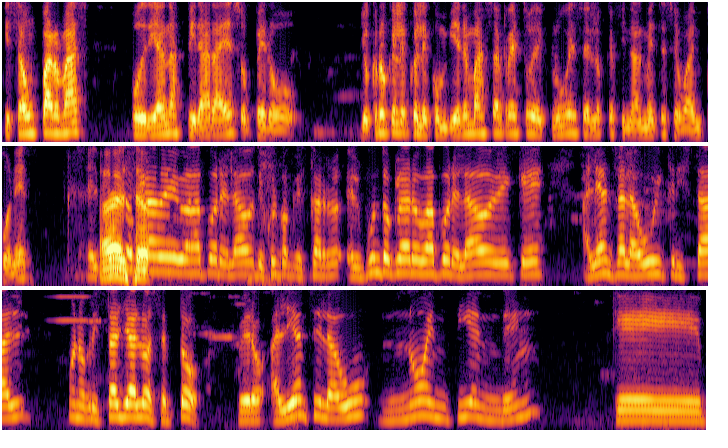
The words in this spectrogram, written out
quizá un par más podrían aspirar a eso, pero yo creo que lo que le conviene más al resto de clubes es lo que finalmente se va a imponer. El A punto ver, se- clave va por el lado, disculpa que es Carlos, el punto claro va por el lado de que Alianza, la U y Cristal, bueno, Cristal ya lo aceptó, pero Alianza y la U no entienden que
